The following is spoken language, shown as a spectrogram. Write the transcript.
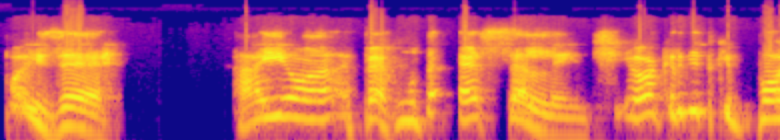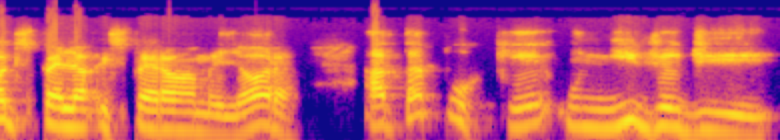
Pois é. Aí é uma pergunta excelente. Eu acredito que pode esperar uma melhora, até porque o nível de,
